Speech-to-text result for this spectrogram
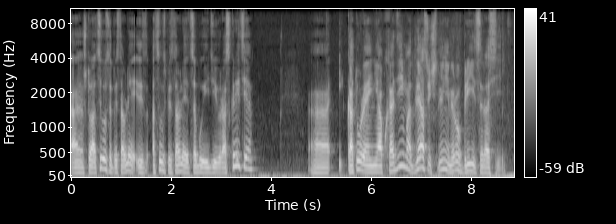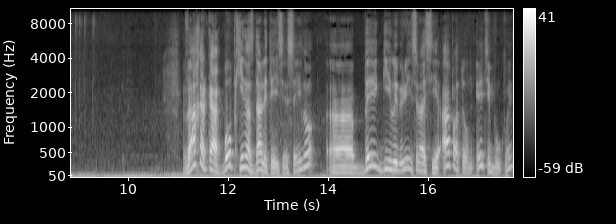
э, что Ацилус представляет, Ацилус представляет собой идею раскрытия, которая необходима для осуществления миров Бриицы России. В Ахарках Боб Хинас дали Тейсисейну э, Бегилу Россия. А потом эти буквы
